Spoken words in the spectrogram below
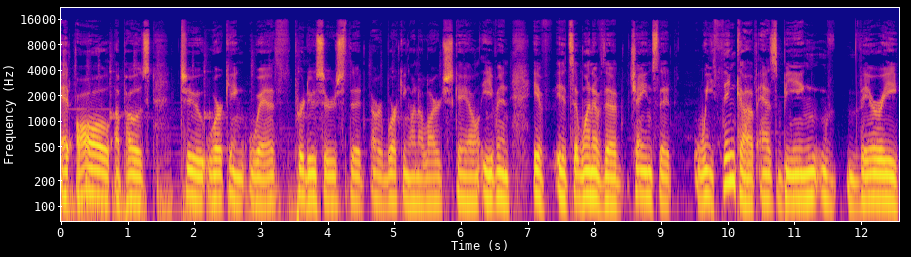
at all opposed to working with producers that are working on a large scale, even if it's one of the chains that we think of as being very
